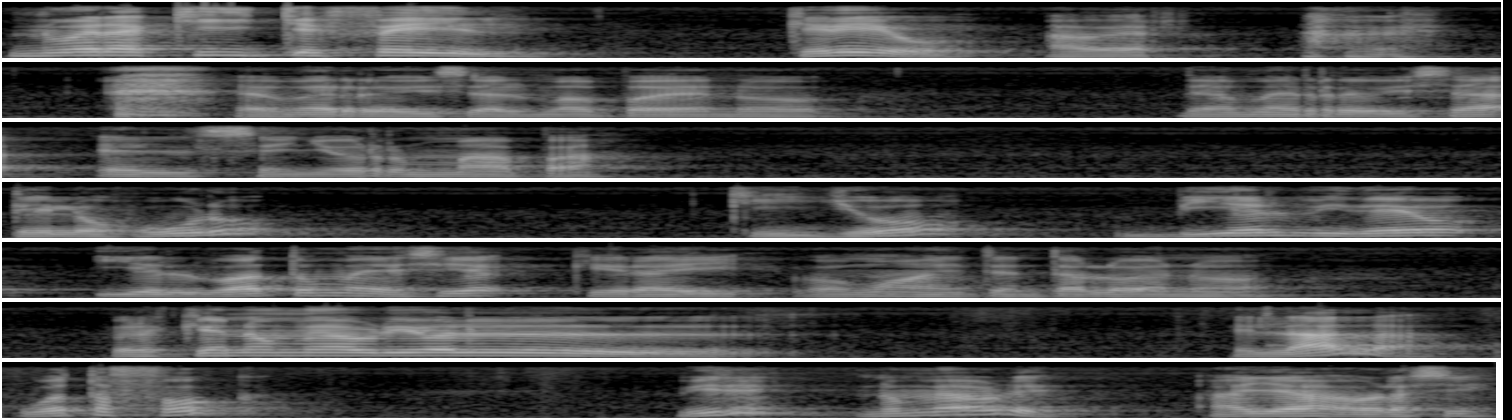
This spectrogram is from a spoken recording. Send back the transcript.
No era aquí, que fail. Creo. A ver. Déjame revisar el mapa de nuevo. Déjame revisar el señor mapa. Te lo juro que yo vi el video y el vato me decía que era ahí. Vamos a intentarlo de nuevo. Pero es que no me abrió el... El ala. What the fuck? Miren, no me abre. Ah, ya, ahora sí.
